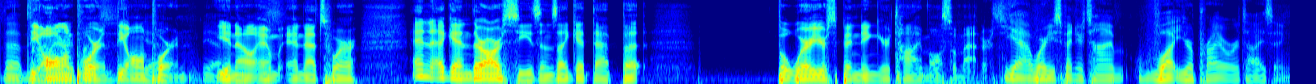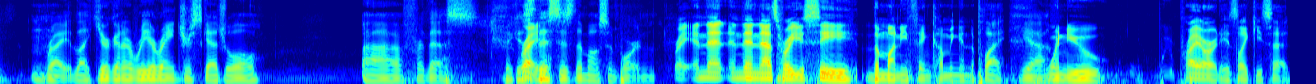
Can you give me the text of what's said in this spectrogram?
The the all important, place. the all Yeah. important. Yeah. You know, and and that's where, and again, there are seasons. I get that, but but where you're spending your time also matters. Yeah, where you spend your time, what you're prioritizing. Mhm. Right. Like you're going to rearrange your schedule uh for this because Right. this is the most important. Right, and then and then that's where you see the money thing coming into play Yeah. when you priorities, like you said.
